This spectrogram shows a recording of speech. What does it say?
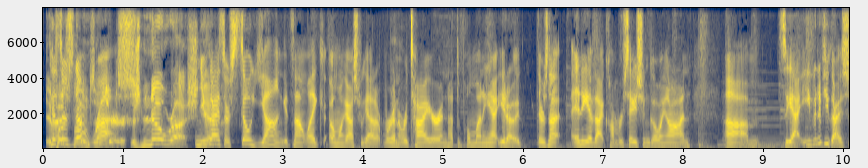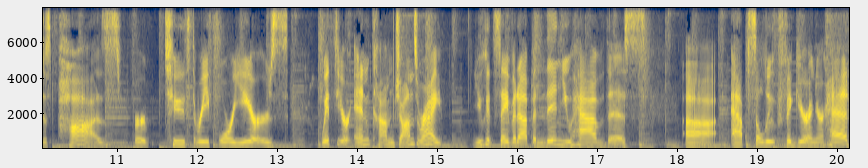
because there's no postpones it. rush. There's no rush. And you yeah. guys are still young. It's not like, oh my gosh, we got we're going to retire and have to pull money out. You know, there's not any of that conversation going on. Um, so yeah, even if you guys just pause for two, three, four years with your income, John's right. You could save it up, and then you have this uh, absolute figure in your head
